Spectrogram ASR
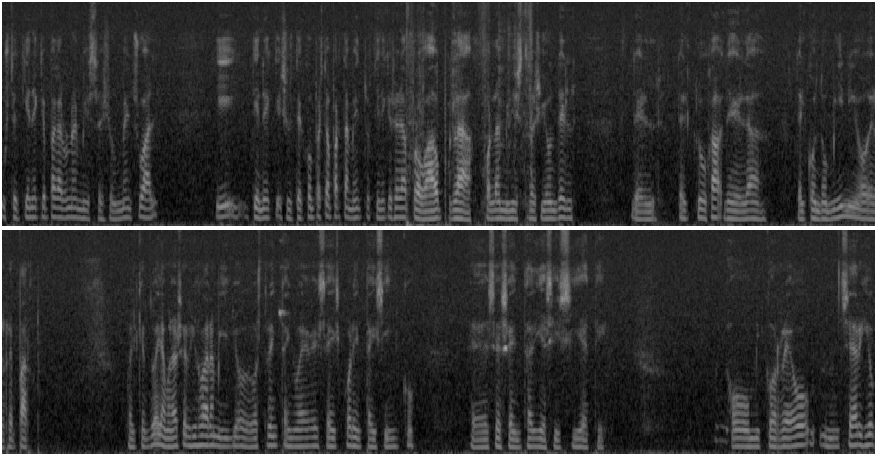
usted tiene que pagar una administración mensual y tiene que si usted compra este apartamento tiene que ser aprobado por la por la administración del del, del club de la, del condominio o del reparto. Cualquier duda llamar a Sergio Jaramillo 239 645 6017 o mi correo mm, sergio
